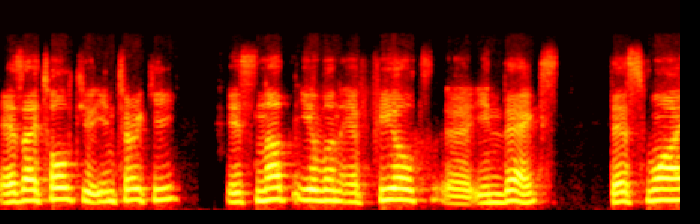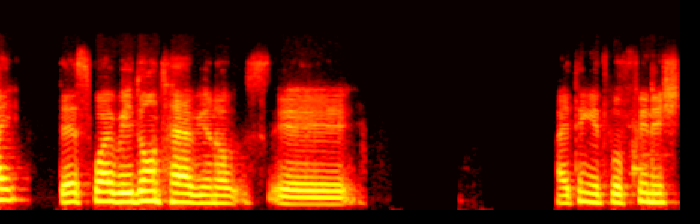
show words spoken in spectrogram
as I told you, in Turkey, it's not even a field uh, index. That's why, that's why we don't have, you know, uh, I think it will finish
